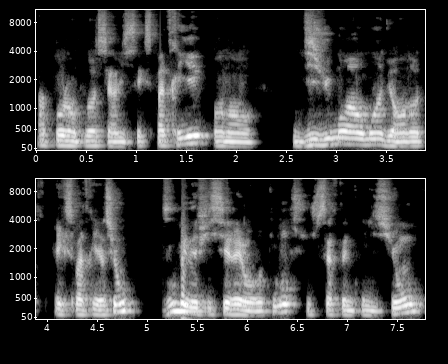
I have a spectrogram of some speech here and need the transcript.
à Pôle emploi service expatrié pendant 18 mois au moins durant votre expatriation, vous bénéficierez au retour, sous certaines conditions,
